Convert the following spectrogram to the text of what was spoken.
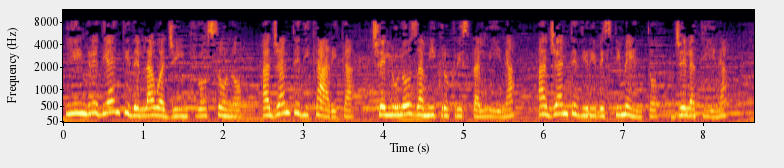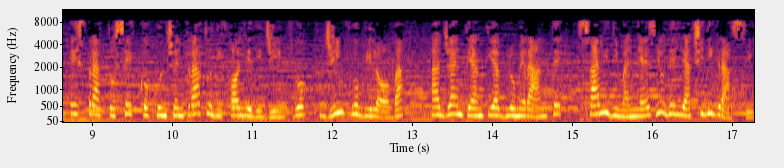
Gli ingredienti dell'Awa Ginkgo sono agente di carica, cellulosa microcristallina, agente di rivestimento, gelatina, estratto secco concentrato di foglie di ginkgo, ginkgo biloba, agente antiagglomerante, sali di magnesio degli acidi grassi.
